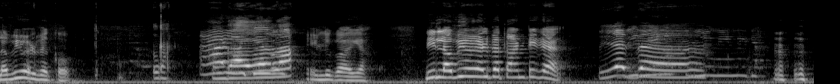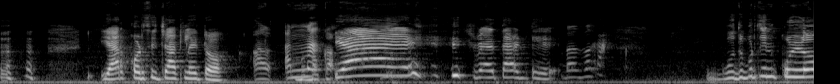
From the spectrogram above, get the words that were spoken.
ಲವ್ ಯು ಹೇಳ್ಬೇಕು. ಇಲ್ಲಿ ಗಾಯ. ನೀ ಲವ್ ಯು ಹೇಳ್ಬೇಕು ಆಂಟಿಗೆ. ಯಾರು ಕೊಡ್ಸಿ ಚಾಕ್ಲೇಟು? ಶ್ವೇತಾ ಆಂಟಿ. ಗುದ್ಬಿಡ್ತೀನಿ ಕುಳ್ಳು.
